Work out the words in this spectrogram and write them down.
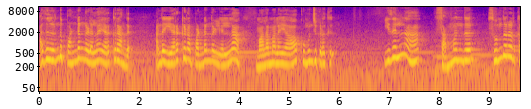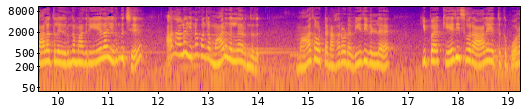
அதுலேருந்து பண்டங்கள் எல்லாம் இறக்குறாங்க. அந்த இறக்குன பண்டங்கள் எல்லாம் மலமலையாக குமிஞ்சு கிடக்கு. இதெல்லாம் சம்பந்தர் சுந்தரர் காலத்தில் இருந்த மாதிரியே தான் இருந்துச்சு. ஆனாலும் இன்னும் கொஞ்சம் மாறுதல்லாம் இருந்தது. மாதோட்ட நகரோட வீதிகளில் இப்போ கேதீஸ்வர ஆலயத்துக்கு போகிற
